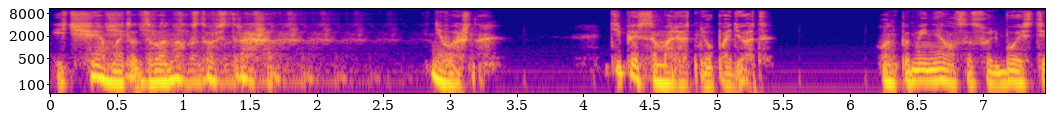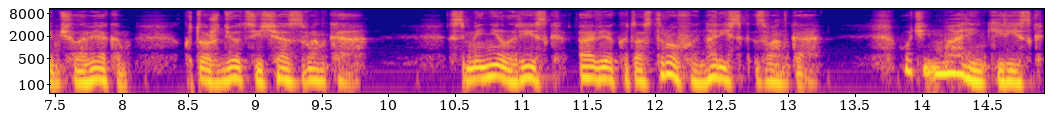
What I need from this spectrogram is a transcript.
И чем этот звонок столь страшен? Неважно. Теперь самолет не упадет. Он поменялся судьбой с тем человеком, кто ждет сейчас звонка. Сменил риск авиакатастрофы на риск звонка. Очень маленький риск,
